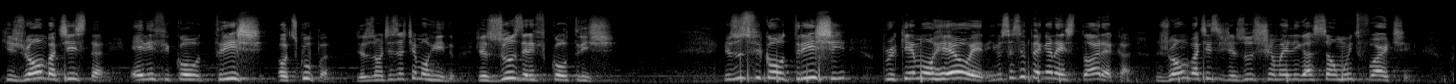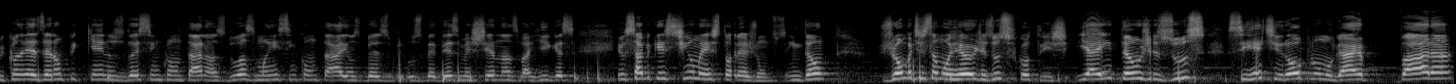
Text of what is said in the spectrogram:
que João Batista, ele ficou triste. Oh, desculpa, Jesus Batista tinha morrido. Jesus, ele ficou triste. Jesus ficou triste porque morreu ele. E se você pegar na história, cara, João Batista e Jesus tinham uma ligação muito forte. Porque quando eles eram pequenos, os dois se encontraram, as duas mães se encontraram, os bebês, os bebês mexeram nas barrigas. E sabe que eles tinham uma história juntos. Então, João Batista morreu e Jesus ficou triste. E aí então Jesus se retirou para um lugar para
